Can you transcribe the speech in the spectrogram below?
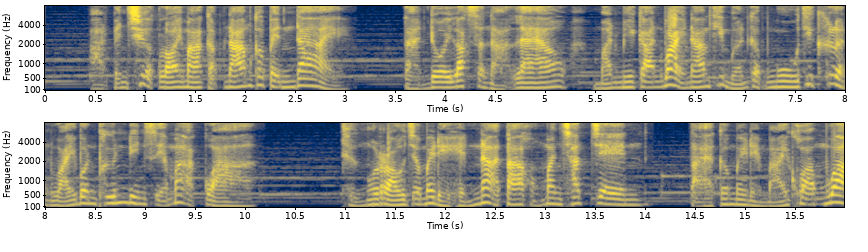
ๆ อาจเป็นเชือกลอยมากับน้ำก็เป็นได้ แต่โดยลักษณะแล้ว มันมีการว่ายน้ำที่เหมือนกับงูที่เคลื่อนไหวบนพื้นดินเสียมากกว่า ถึงเราจะไม่ได้เห็นหน้าตาของมันชัดเจน แต่ก็ไม่ได้หมายความว่า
